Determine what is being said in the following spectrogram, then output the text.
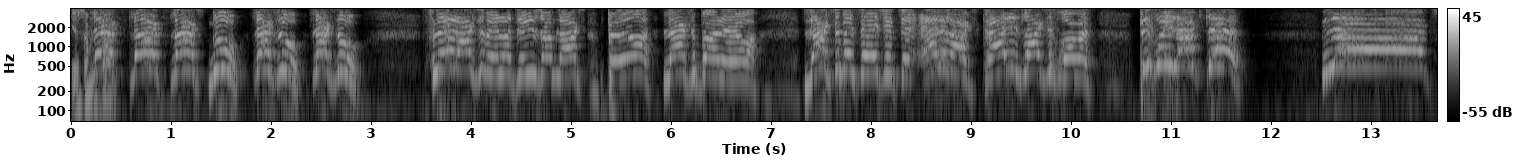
jeg så forstår. Laks, laks, laks, nu! Laks nu! Laks nu! Flere laksevenner til som laks, bedre laksebørnehaver, laksemassage til alle laks, gratis laksefrokost, befri laksene! Laks!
